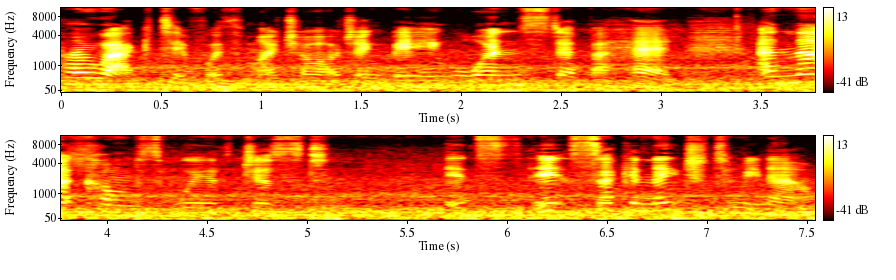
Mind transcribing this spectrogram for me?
proactive with my charging, being one step ahead. And that comes with just it's it's second nature to me now.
